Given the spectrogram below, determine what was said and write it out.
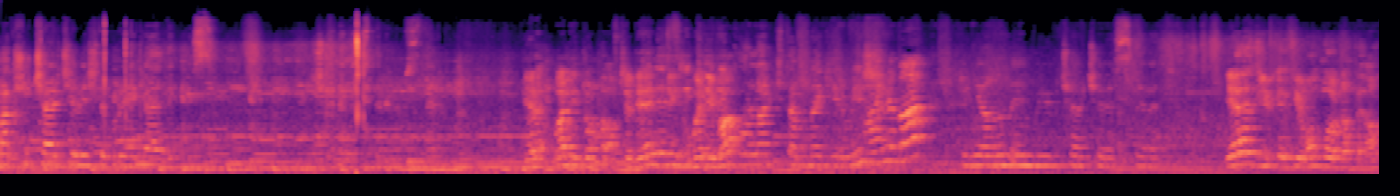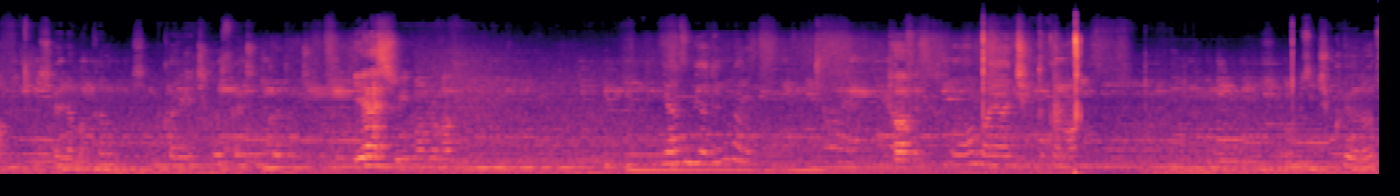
Bak şu çerçeve işte buraya geldik biz. Şöyle gösterelim size. Yeah, when you drop please Nezih when you. Rekorlar kitabına girmiş. Anne bak. Dünyanın en büyük çerçevesi evet. Yeah, you, if you want, go drop it off. Şöyle bakın. Şimdi yukarıya çıkıyoruz. Kaçıncı kata çıkıyoruz? Yes, sweet one, brother. Yazmıyor değil mi Doruk? Perfect. Oo bayağı çıktık ama. Biz çıkıyoruz.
